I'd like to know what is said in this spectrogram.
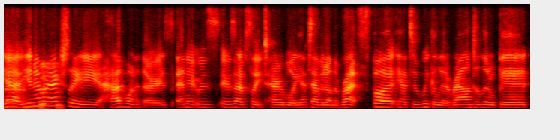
Yeah, and you know, I actually had one of those, and it was it was absolutely terrible. You had to have it on the right spot. You had to wiggle it around a little bit,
